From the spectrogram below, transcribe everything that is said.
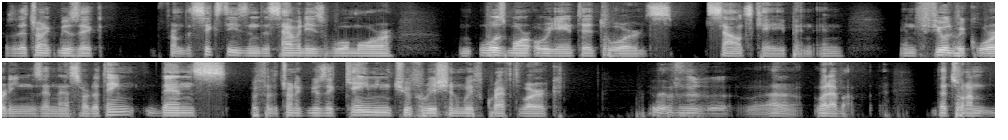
because electronic music from the 60s and the 70s were more was more oriented towards soundscape and and and field recordings and that sort of thing. Dance with electronic music came into fruition with Kraftwerk. I don't know, whatever. That's what I'm.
